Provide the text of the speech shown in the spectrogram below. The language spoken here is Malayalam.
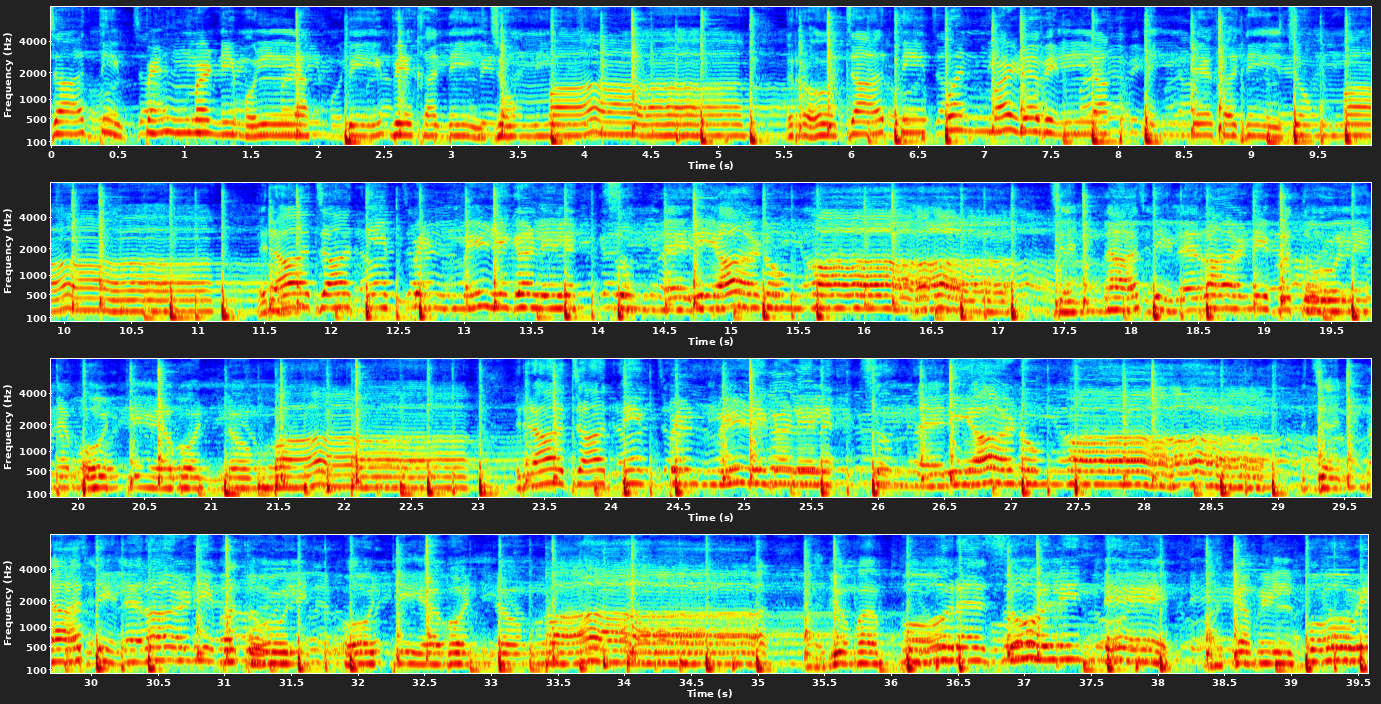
ജാതി പെൺമണി മുല്ല ബീവി ഖദീജുമ്മ. റോജാതി പൊന്മഴവില്ല നിന്റെ ഖദീജുമ്മ. രാജാതി പെൺമിഴികളിൽ സുന്ദരിയാണുമ്മ. ജന്നാത്തിലെ റാണി ബതൂല el pobre.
